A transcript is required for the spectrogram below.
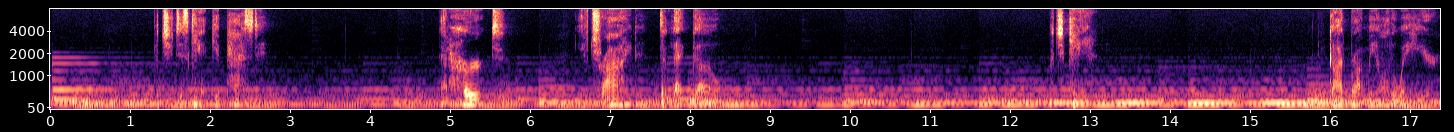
but you just can't get past it. That hurt, you've tried to let go but you can't. God brought me all the way here.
